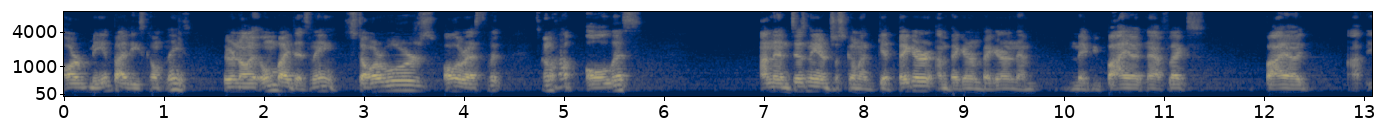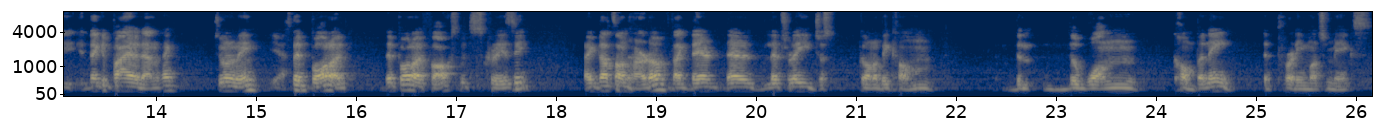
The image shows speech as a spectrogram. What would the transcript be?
are made by these companies They're now owned by Disney. Star Wars, all the rest of it, it's going to have all this. And then Disney are just going to get bigger and bigger and bigger and then maybe buy out Netflix, buy out, uh, they could buy out anything. Do you know what I mean? Yeah. So they bought out, they bought out Fox, which is crazy. Like that's unheard of. Like they're they're literally just gonna become the the one company that pretty much makes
